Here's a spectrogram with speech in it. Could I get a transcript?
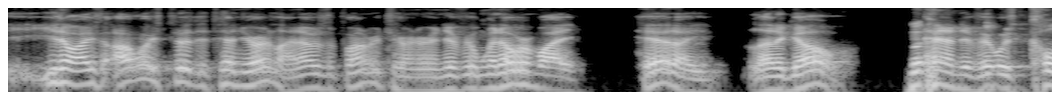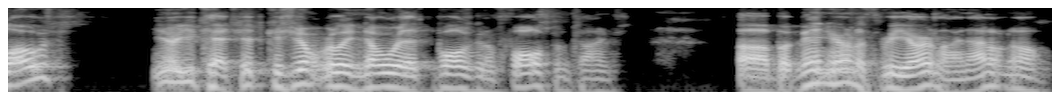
you know, I, I always stood at the 10 yard line. I was a punt returner. And if it went over my head, I let it go. But- and if it was close, you know, you catch it because you don't really know where that ball's going to fall sometimes. Uh, but man, you're on a three yard line. I don't know.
